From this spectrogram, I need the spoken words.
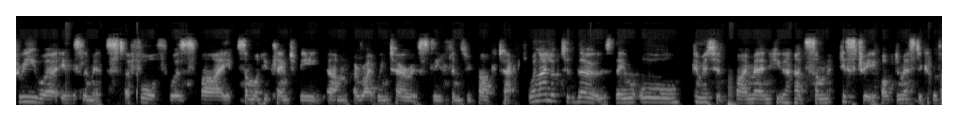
three were Islamists. A fourth was by someone who claimed to be um, a right wing terrorist, the Finsbury Park attack. When I looked at those, they were all committed by men who had some history of domestic, of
